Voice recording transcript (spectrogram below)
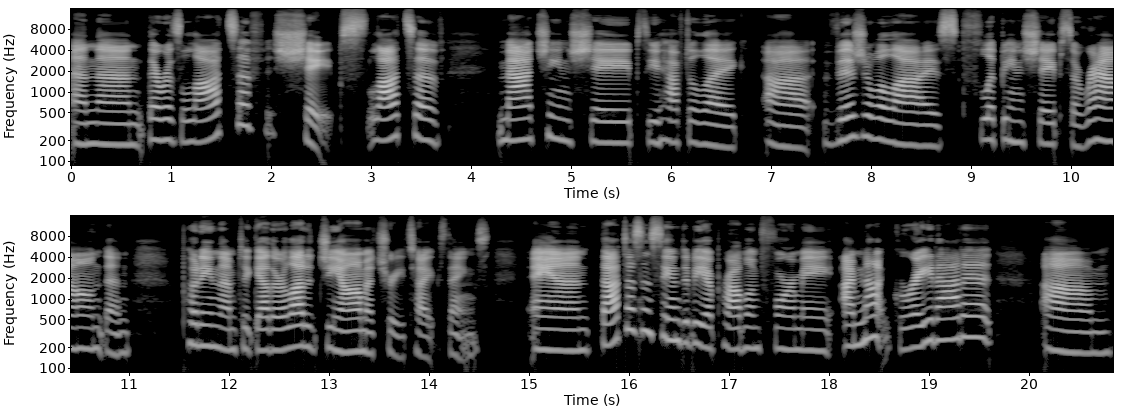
and then there was lots of shapes, lots of matching shapes. You have to like uh, visualize flipping shapes around and putting them together, a lot of geometry type things. And that doesn't seem to be a problem for me. I'm not great at it. Um,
